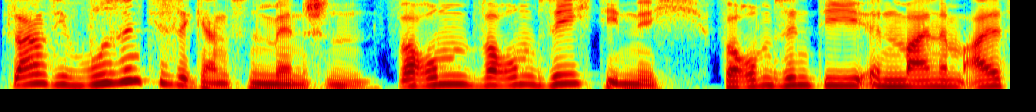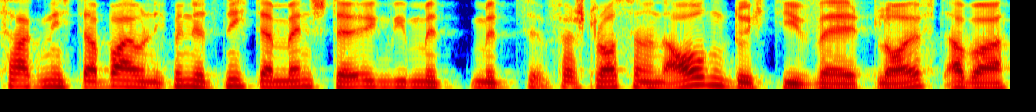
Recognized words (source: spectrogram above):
Sagen Sie, wo sind diese ganzen Menschen? Warum, warum sehe ich die nicht? Warum sind die in meinem Alltag nicht dabei? Und ich bin jetzt nicht der Mensch, der irgendwie mit, mit verschlossenen Augen durch die Welt läuft, aber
